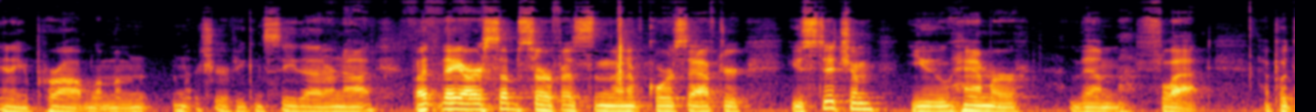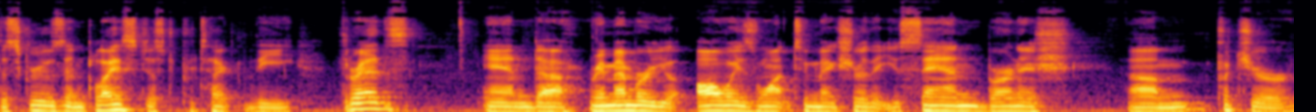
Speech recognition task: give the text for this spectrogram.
any problem. I'm not sure if you can see that or not, but they are subsurface, and then of course after you stitch them, you hammer them flat. I put the screws in place just to protect the threads. And uh, remember, you always want to make sure that you sand, burnish, um, put your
